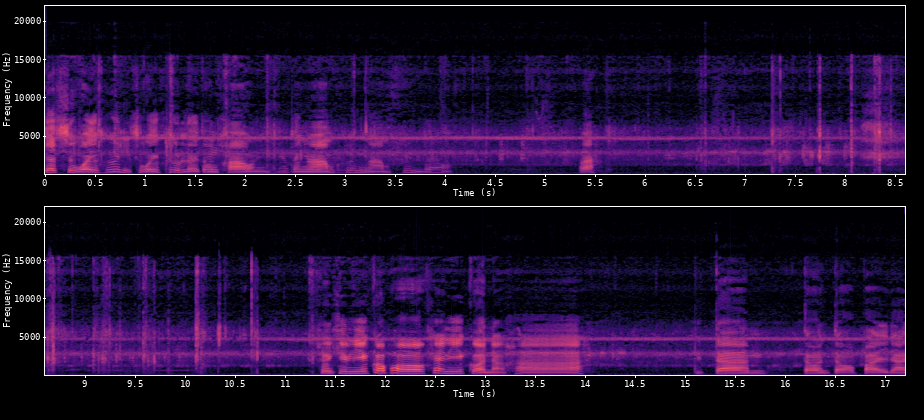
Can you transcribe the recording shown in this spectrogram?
จะสวยขึ้นสวยขึ้นเลยต้นข้าวนี่จะงามขึ้นงามขึ้นแล้วปะส่วนคลิปนี้ก็พอแค่นี้ก่อนนะคะ ติดตามตอนต่อไปได้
